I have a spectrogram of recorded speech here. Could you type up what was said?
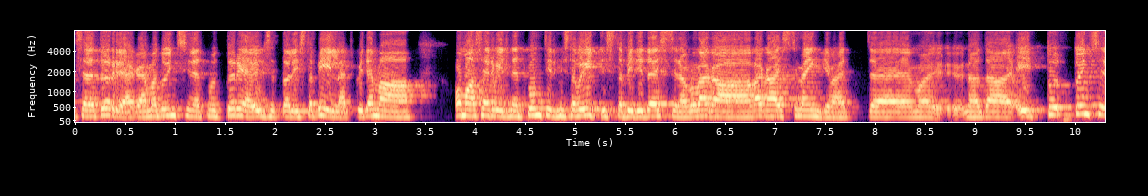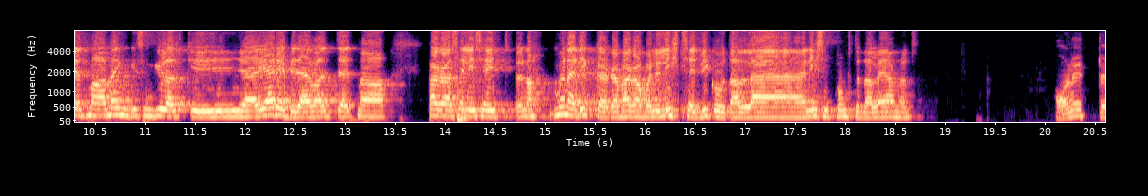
selle tõrjega ja ma tundsin, et mu tõrje üldiselt oli stabiilne, et kui tema oma servilt need punktid, mis ta võitis, ta pidi tõesti nagu väga-väga hästi mängima, et äh, ma nii-öelda ei tundsin, et ma mängisin küllaltki järjepidevalt ja et ma väga selliseid, noh, mõned ikka, aga väga palju lihtsaid vigu talle, lihtsaid punkte talle ei andnud. Anett,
